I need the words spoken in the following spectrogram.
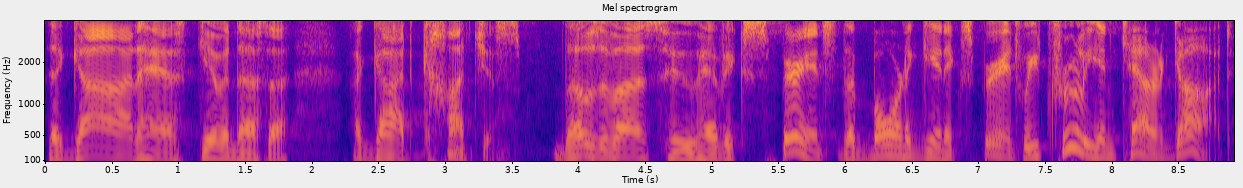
that God has given us a, a God conscience. Those of us who have experienced the born again experience, we've truly encountered God.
